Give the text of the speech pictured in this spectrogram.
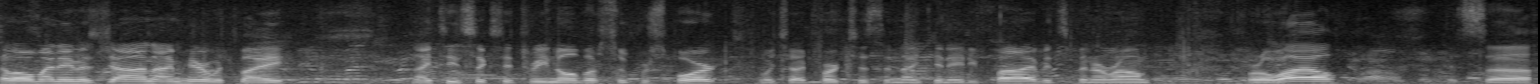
Hello, my name is John. I'm here with my 1963 Nova Super Sport, which I purchased in 1985. It's been around for a while. It's uh,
